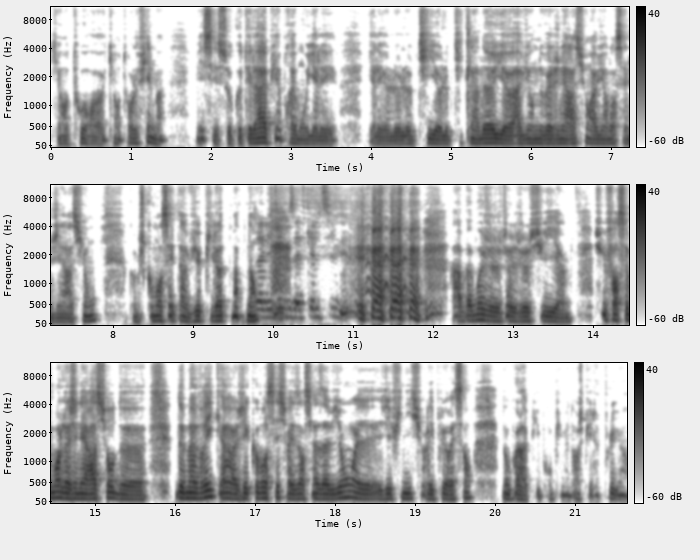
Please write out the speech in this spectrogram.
qui entoure, qui entoure le film. Mais c'est ce côté-là. Et puis après, bon, il y a, les, il y a le, petit, le petit clin d'œil avion de nouvelle génération, avion d'ancienne génération. Comme je commence à être un vieux pilote maintenant. Dire, vous êtes quel type Ah bah moi, je, je, suis, je suis forcément de la génération de, de Maverick. Hein. J'ai commencé sur les anciens avions et j'ai fini sur les plus récents. Donc voilà, puis bon, puis maintenant je pilote plus. Hein.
